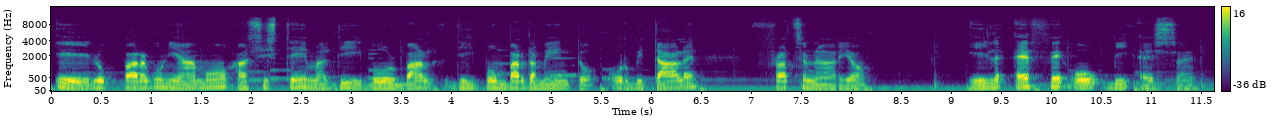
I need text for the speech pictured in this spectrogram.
e lo paragoniamo al sistema di, bombardamento orbitale frazionario, il FOBS.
